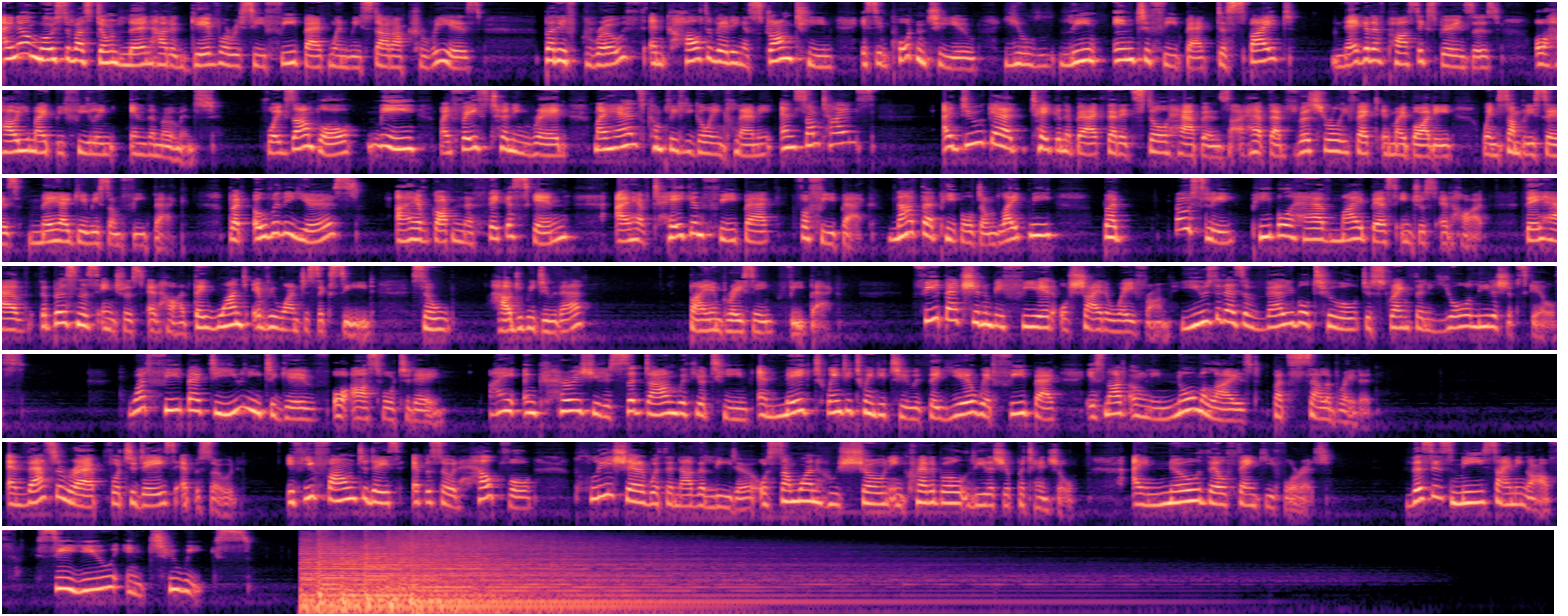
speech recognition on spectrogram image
I know most of us don't learn how to give or receive feedback when we start our careers, but if growth and cultivating a strong team is important to you, you lean into feedback despite negative past experiences or how you might be feeling in the moment. For example, me, my face turning red, my hands completely going clammy, and sometimes I do get taken aback that it still happens. I have that visceral effect in my body when somebody says, May I give you some feedback? But over the years, I have gotten a thicker skin. I have taken feedback for feedback. Not that people don't like me, but mostly people have my best interest at heart. They have the business interest at heart. They want everyone to succeed. So, how do we do that? By embracing feedback. Feedback shouldn't be feared or shied away from. Use it as a valuable tool to strengthen your leadership skills. What feedback do you need to give or ask for today? I encourage you to sit down with your team and make 2022 the year where feedback is not only normalized but celebrated. And that's a wrap for today's episode. If you found today's episode helpful, please share it with another leader or someone who's shown incredible leadership potential. I know they'll thank you for it. This is me signing off. See you in two weeks.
